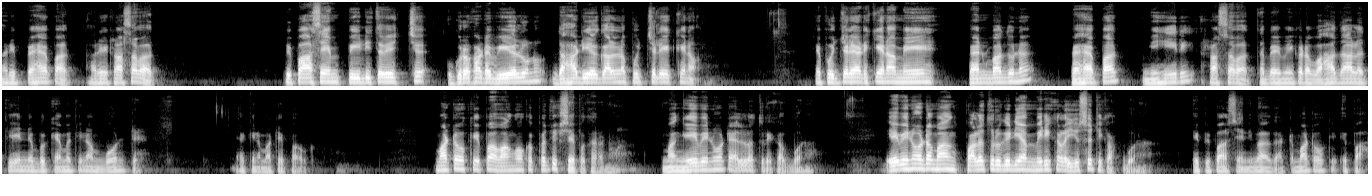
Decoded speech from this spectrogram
හරි පැහැපත්, හරි රසවත්. පිපාසයෙන් පීඩිත වෙච්ච උග්‍රකට වියලුණු දහඩිය ගලන පුච්චලයක් එනවා. මේ පුච්චලයට කියනවා මේ පෑන් බඳුන පැහැපත්, මිහිරි, රසවත්. හැබැයි මේකට වහ දාලා තියෙන්නේ ඔබ කැමති නම් බොන්න. ඒකින මට එපා. මට ඔක එපා මම ඔක ප්‍රතික්ෂේප කරනවා. මං ඒ වෙනුවට ඇල් වතුර එකක් බොනවා. ඒ වෙනුවට මං පළතුරු ගෙඩියක් මිරිකලා යුස ටිකක් බොනවා. ඒ පිපාසය නිවා ගන්න මට ඕක එපා.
